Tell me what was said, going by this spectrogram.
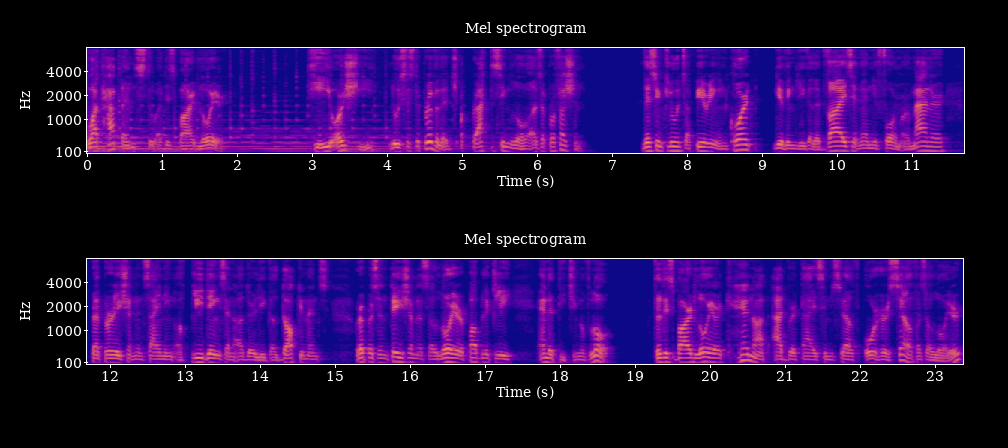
What happens to a disbarred lawyer? He or she loses the privilege of practicing law as a profession. This includes appearing in court, giving legal advice in any form or manner, preparation and signing of pleadings and other legal documents, representation as a lawyer publicly, and the teaching of law. The disbarred lawyer cannot advertise himself or herself as a lawyer,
